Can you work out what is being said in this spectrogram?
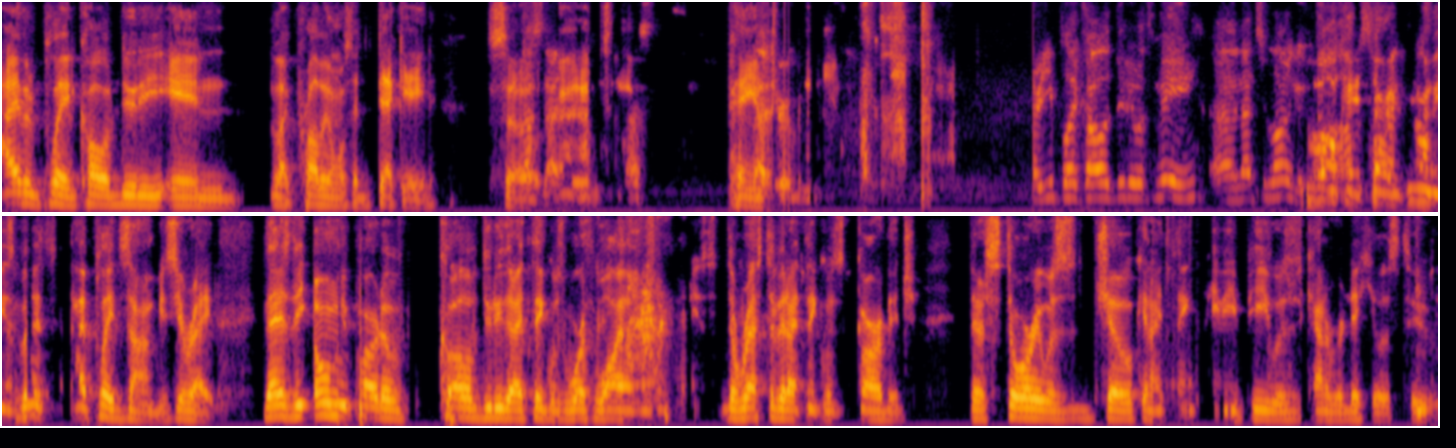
I haven't played Call of Duty in like probably almost a decade. So that's not true. That's, paying. That's not You play Call of Duty with me uh, not too long ago. Oh, okay, sorry, zombies, but I played zombies. You're right. That is the only part of Call of Duty that I think was worthwhile. The rest of it, I think, was garbage. Their story was a joke, and I think PvP was kind of ridiculous too.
